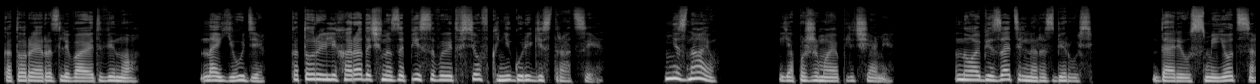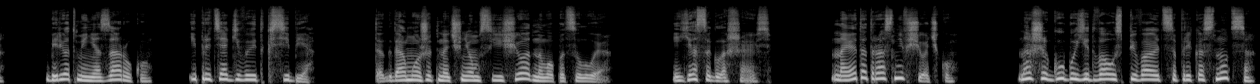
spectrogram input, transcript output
которая разливает вино на Юде, который лихорадочно записывает все в книгу регистрации. «Не знаю», — я пожимаю плечами. «Но обязательно разберусь». Дариус смеется, берет меня за руку и притягивает к себе. «Тогда, может, начнем с еще одного поцелуя?» И я соглашаюсь. На этот раз не в щечку. Наши губы едва успевают соприкоснуться,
